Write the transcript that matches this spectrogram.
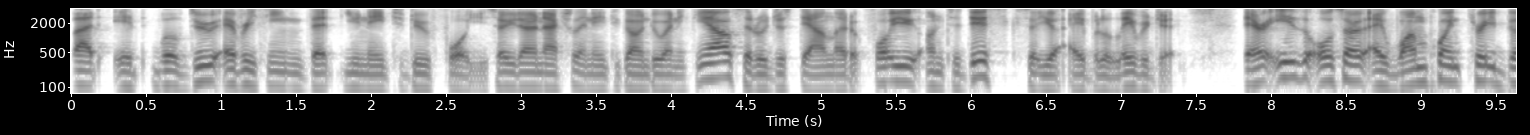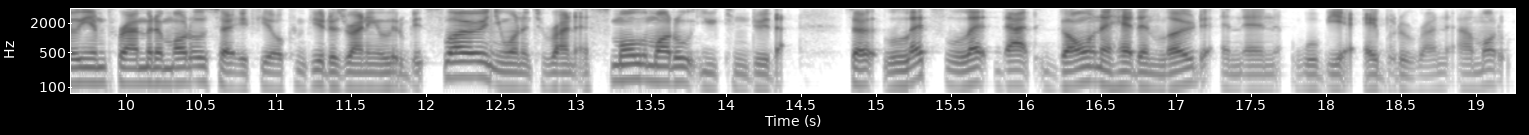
but it will do everything that you need to do for you. So you don't actually need to go and do anything else. It'll just download it for you onto disk so you're able to leverage it. There is also a 1.3 billion parameter model. So if your computer's running a little bit slow and you wanted to run a smaller model, you can do that. So let's let that go on ahead and load, and then we'll be able to run our model.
